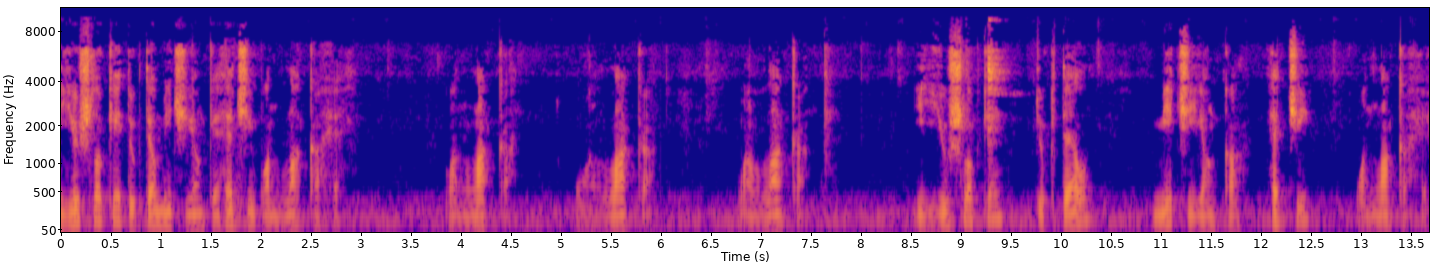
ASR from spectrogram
Iyuxloque tuctelmichionque hechi uan hechi wanlaka he. Wanlaka wanlaka yushloke laca. michi tuctel michionca hechi wanlaka he.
